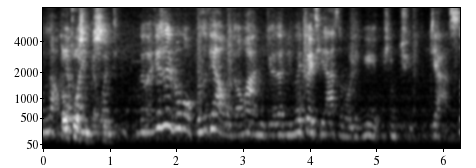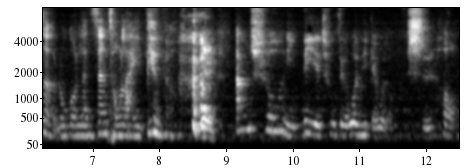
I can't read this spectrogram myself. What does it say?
舞蹈可都做什么事一个问题，就是如果不是跳舞的话，你觉得你会对其他什么领域有兴趣？假设如果人生重来一遍的话，对，当初你列出这个问题给我的时候，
